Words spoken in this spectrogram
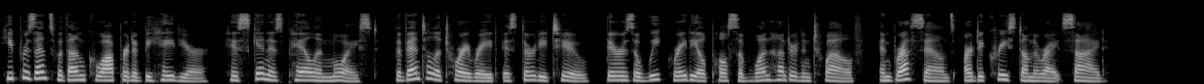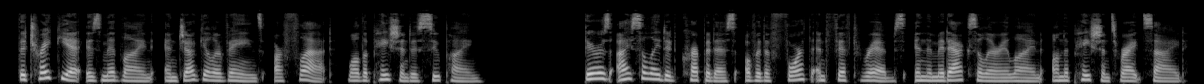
He presents with uncooperative behavior, his skin is pale and moist, the ventilatory rate is 32, there is a weak radial pulse of 112, and breath sounds are decreased on the right side. The trachea is midline and jugular veins are flat while the patient is supine. There is isolated crepitus over the fourth and fifth ribs in the midaxillary line on the patient's right side.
